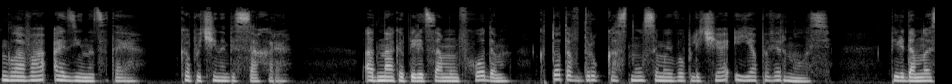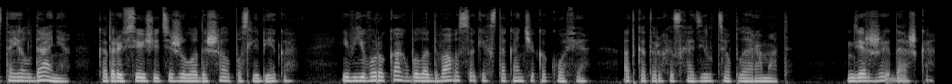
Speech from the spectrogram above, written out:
Глава одиннадцатая. Капучино без сахара. Однако перед самым входом кто-то вдруг коснулся моего плеча, и я повернулась. Передо мной стоял Даня, который все еще тяжело дышал после бега, и в его руках было два высоких стаканчика кофе, от которых исходил теплый аромат. «Держи, Дашка»,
